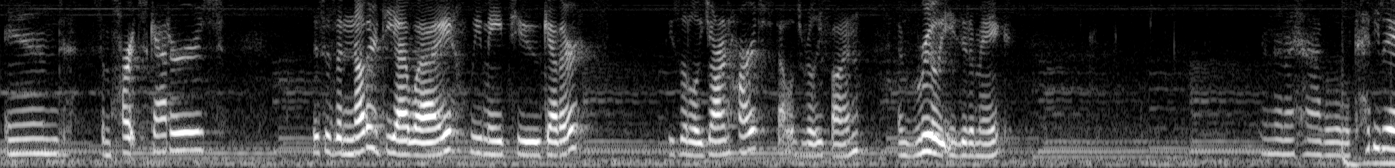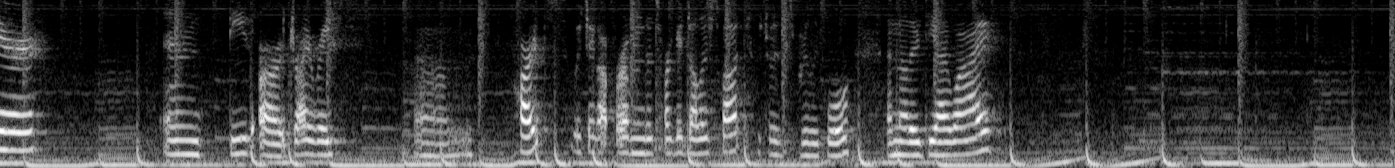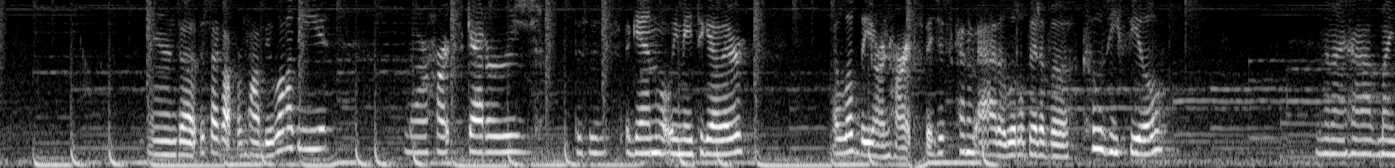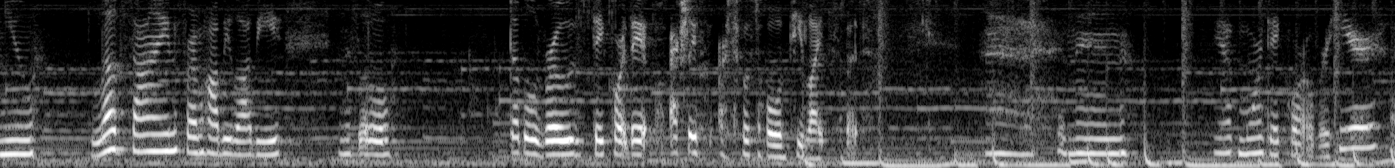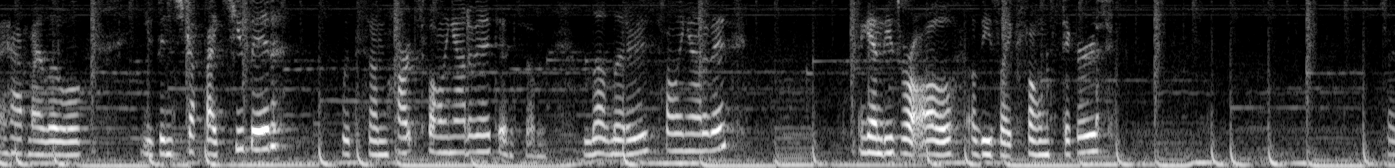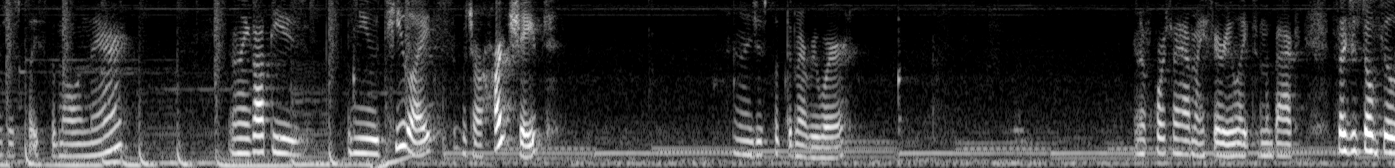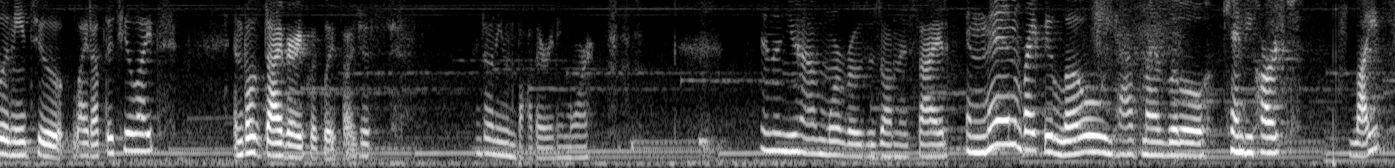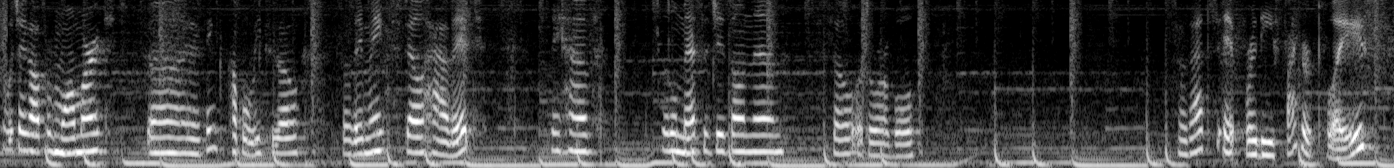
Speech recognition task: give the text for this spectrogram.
and some heart scatters. This is another DIY we made together. These little yarn hearts. That was really fun and really easy to make. And then I have a little teddy bear. And these are dry erase um, hearts, which I got from the Target Dollar Spot, which was really cool. Another DIY. And uh, this I got from Hobby Lobby. More heart scatters. This is, again, what we made together. I love the yarn hearts. They just kind of add a little bit of a cozy feel. And then I have my new love sign from Hobby Lobby and this little double rose decor. They actually are supposed to hold tea lights, but... And then we have more decor over here. I have my little You've Been Struck by Cupid with some hearts falling out of it and some love letters falling out of it. Again, these were all of these like foam stickers. So I just placed them all in there. And I got these new tea lights, which are heart-shaped. And I just put them everywhere. And of course I have my fairy lights in the back. So I just don't feel the need to light up the tea lights. And those die very quickly, so I just I don't even bother anymore. and then you have more roses on this side. And then right below we have my little candy heart lights, which I got from Walmart, uh, I think a couple weeks ago. So they might still have it. They have little messages on them. So adorable. So that's it for the fireplace.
